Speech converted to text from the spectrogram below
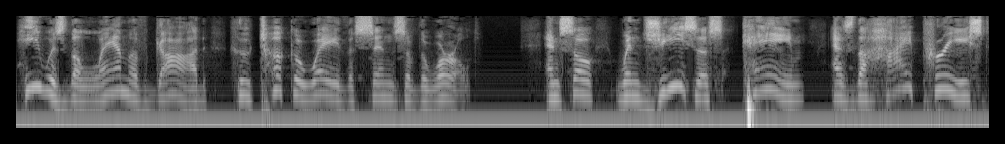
He was the Lamb of God who took away the sins of the world. And so when Jesus came as the high priest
